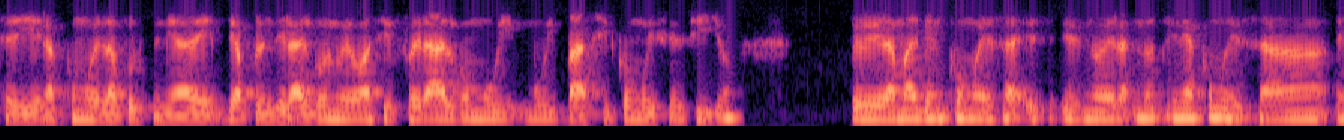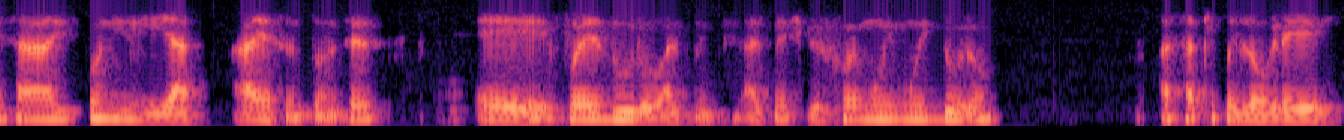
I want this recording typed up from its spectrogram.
se diera como la oportunidad de, aprender algo nuevo, así fuera algo muy, muy básico, muy sencillo, pero era más bien como esa, no, era, no tenía como esa, esa disponibilidad a eso, entonces eh, fue duro, al, al, principio fue muy, muy duro, hasta que pues logré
